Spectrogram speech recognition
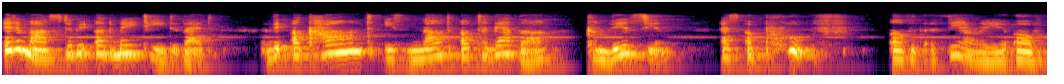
It must be admitted that the account is not altogether convincing as a proof of the theory of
